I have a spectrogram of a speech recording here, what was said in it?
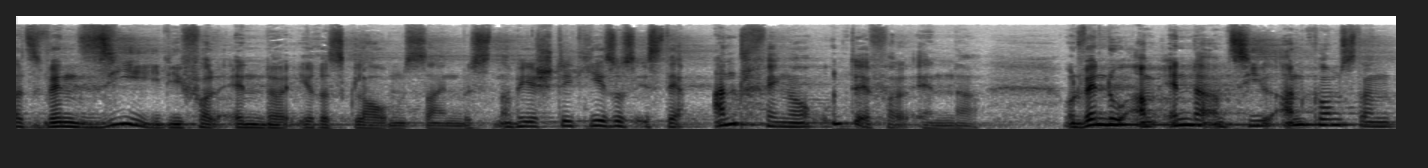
als wenn sie die Vollender ihres Glaubens sein müssten. Aber hier steht, Jesus ist der Anfänger und der Vollender. Und wenn du am Ende am Ziel ankommst, dann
